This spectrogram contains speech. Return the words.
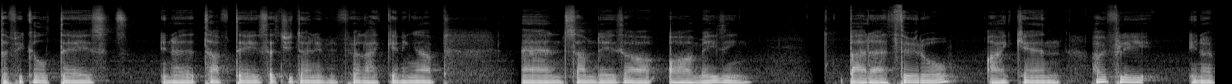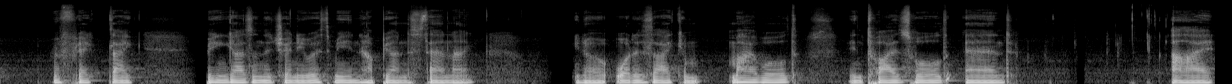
difficult days. It's, you know tough days that you don't even feel like getting up. And some days are, are amazing. But uh, through it all i can hopefully you know reflect like bring you guys on the journey with me and help you understand like you know what is like in my world in twi's world and i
